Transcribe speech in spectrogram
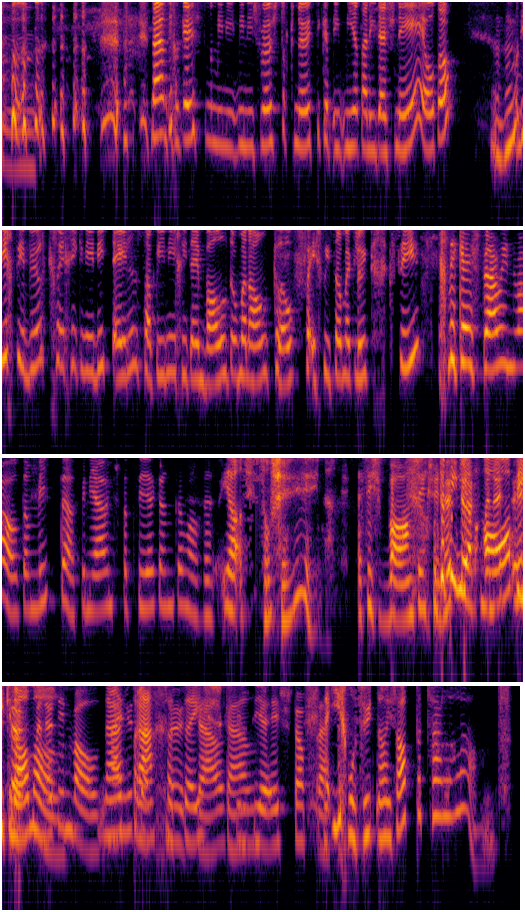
Nein, und ich habe gestern meine, meine Schwester genötigt, mit mir dann in den Schnee, oder? Mhm. Und ich bin wirklich irgendwie mit Elsa bin ich in dem Wald umeinander gelaufen. Ich bin so ein Glück gewesen. Ich bin gestern auch in den Wald, am Mittag. Bin ich auch einen Spaziergang gemacht. Ja, es ist so schön. Es ist wahnsinnig schön. Und dann bin ich am Abend nochmal. nicht in den Wald. Nein, dürfen wir brechen die Äste, gell? Die Äste abbrechen. Nein, ich muss heute noch ins Appenzellerland.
